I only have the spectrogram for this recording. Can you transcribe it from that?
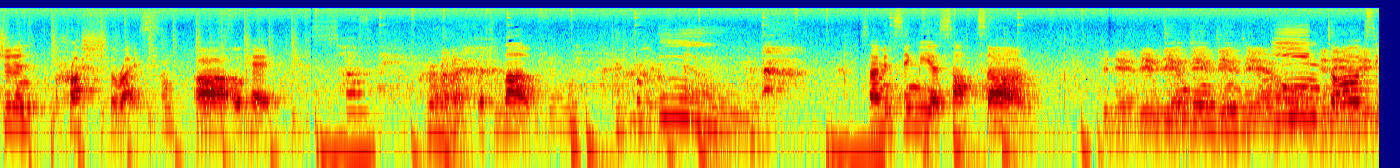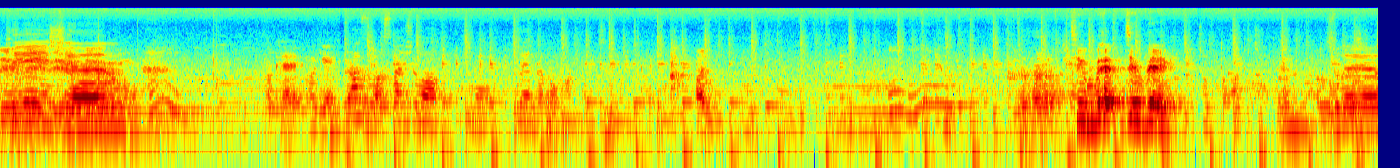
shouldn't crush the rice. Ah, oh. uh, okay. With love. Ooh. Simon, sing me a soft song. Intoxication. Okay. Okay. One. big. too big. A little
